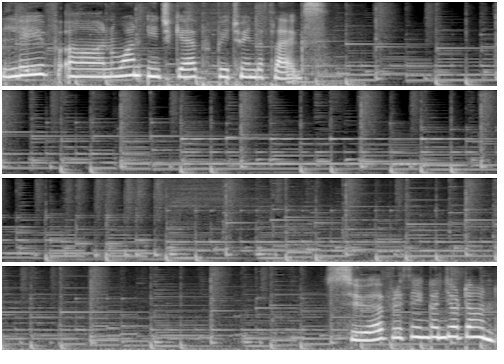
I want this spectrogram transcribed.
Leave an 1 inch gap between the flags. Sew everything and you're done.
